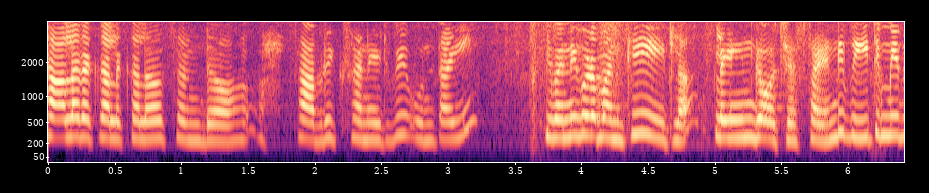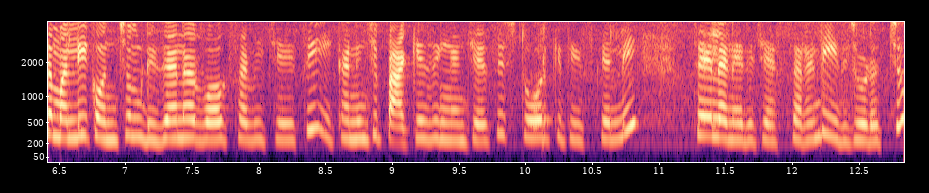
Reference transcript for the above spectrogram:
చాలా రకాల కలర్స్ అండ్ ఫ్యాబ్రిక్స్ అనేటివి ఉంటాయి. ఇవన్నీ కూడా మనకి ఇట్లా ప్లెయిన్గా వచ్చేస్తాయండి. వీటి మీద మళ్ళీ కొంచెం డిజైనర్ వర్క్స్ అవి చేసి ఇక్కడ నుంచి ప్యాకేజింగ్ అని చేసి స్టోర్కి తీసుకెళ్ళి సేల్ అనేది చేస్తారండి. ఇది చూడొచ్చు.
